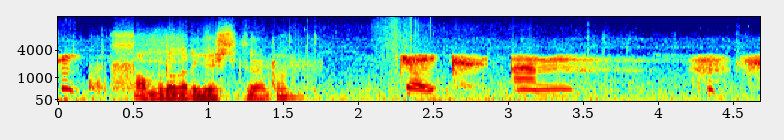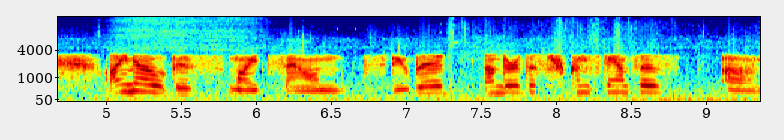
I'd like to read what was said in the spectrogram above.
See, Tamam buraları geçtik zaten. Jake, um, I know this might sound stupid under the circumstances, um,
